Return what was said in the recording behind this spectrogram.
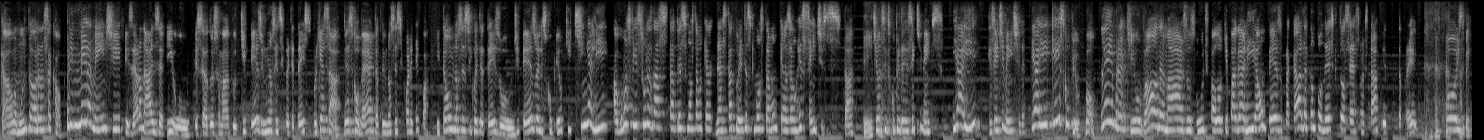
calma, muita hora nessa calma. Primeiramente, fizeram análise ali, o pesquisador chamado de peso em 1953, porque essa descoberta foi em 1944. Então, em 1953, o de peso ele descobriu que tinha ali algumas fissuras nas que mostravam que, nas estatuetas que mostravam que elas eram recentes, tá? Eita. Tinham sido esculpidas recentemente. E aí, recentemente, né? E aí, quem esculpiu? Bom, lembra que o Valdemar Zussud falou que pagaria um peso para cada camponês que trouxesse uma estátua para ele? pois bem.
